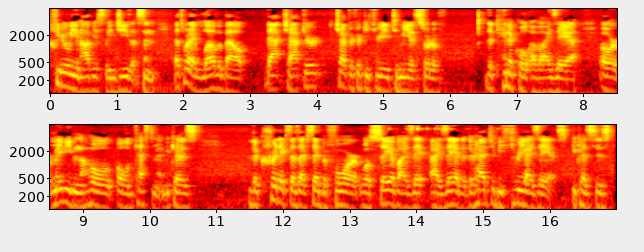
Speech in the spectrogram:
clearly and obviously Jesus. And that's what I love about that chapter. Chapter 53 to me is sort of the pinnacle of Isaiah or maybe even the whole Old Testament because the critics, as I've said before, will say of Isaiah, Isaiah that there had to be three Isaiahs because his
